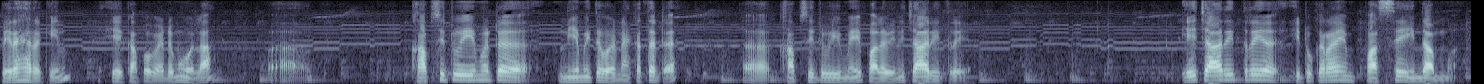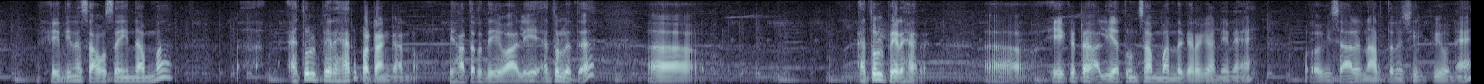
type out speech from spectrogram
පෙරහැරකින් ඒ අප වැඩමුවලා කප්සිටුවීමට නියමිතව නැකතට කප්සිටුවීමේ පළවෙනි චාරිත්‍රය. ඒ චාරිත්‍රය ඉටු කරයින් පස්සේ ඉඳම්ම. එදින සවස ඉඳම්ම ඇතුල් පෙරහැර පටන් ගන්නවා. හතර දේවාලයේ ඇතුළත ඇතුල් පෙරහැර. ඒකට අලි අතුන් සම්බන්ධ කරගන්නේ නෑ විශාල නර්තන ශිල්පියෝ නෑ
